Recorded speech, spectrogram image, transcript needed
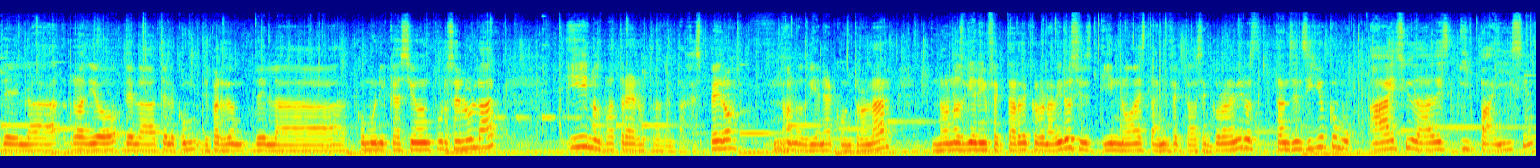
de la radio, de la telecom, perdón, de la comunicación por celular y nos va a traer otras ventajas, pero no nos viene a controlar, no nos viene a infectar de coronavirus y, no están infectados en coronavirus. Tan sencillo como hay ciudades y países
